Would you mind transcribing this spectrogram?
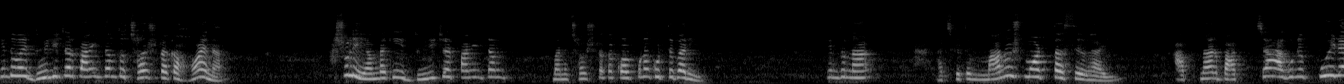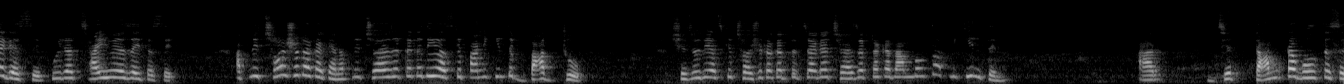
কিন্তু ভাই, দুই লিটার পানির দাম তো ছয়শো টাকা হয় না। আসলেই আমরা কি দুই লিটার পানির দাম মানে ছয়শো টাকা কল্পনা করতে পারি? কিন্তু না, আজকে তো মানুষ মরতাছে ভাই। আপনার বাচ্চা আগুনে পুইরা গেছে পুইরা ছাই হয়ে যাইতেছে। আপনি ছয়শো টাকা কেন? আপনি ছয় হাজার টাকা দিয়ে আজকে পানি কিনতে বাধ্য। সে যদি আজকে ছয়শো টাকার জায়গায় ছয় হাজার টাকা দাম বলতো, আপনি কিনতেন। আর যে দামটা বলতেছে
